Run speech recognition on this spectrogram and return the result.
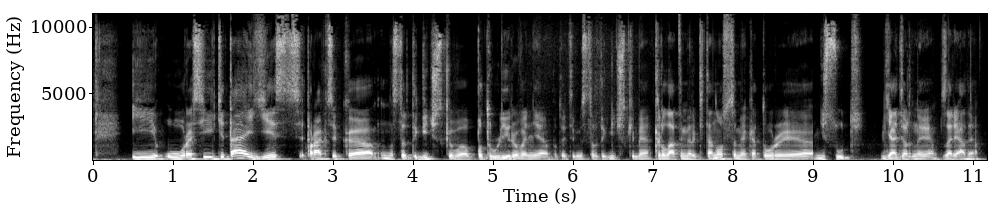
И у России и Китая есть практика стратегического патрулирования вот этими стратегическими крылатыми ракетоносцами, которые несут ядерные заряды.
